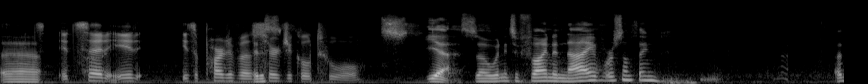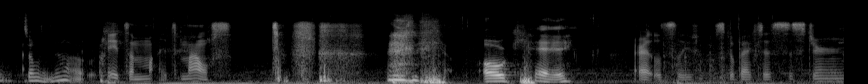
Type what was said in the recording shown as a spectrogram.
Uh, It said it is a part of a It is- surgical tool. yeah. So we need to find a knife or something. I don't know. Hey, it's a it's a mouse. okay. Alright, let's leave. Let's go back to the cistern.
